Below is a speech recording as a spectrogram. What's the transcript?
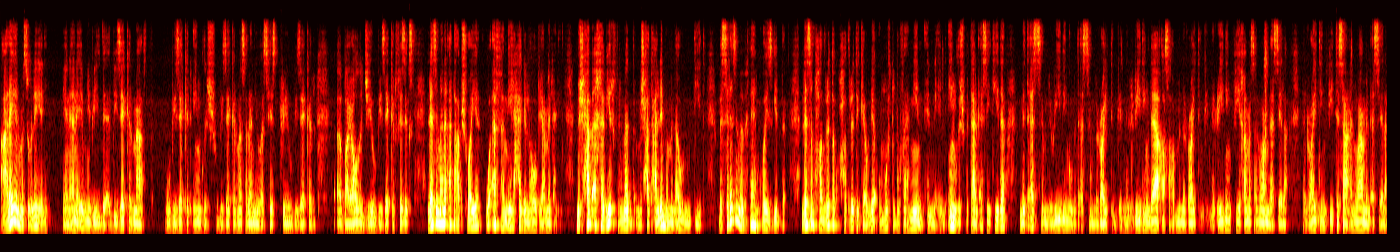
عليا المسؤولية دي. يعني أنا ابني بيذاكر math وبيذاكر English وبيذاكر مثلا US history وبيذاكر بيولوجي وبيذاكر physics لازم أنا أتعب شوية وأفهم إيه الحاجة اللي هو بيعملها دي. مش هبقى خبير في المادة مش هتعلمها من أول وجديد بس لازم أبقى فاهم كويس جدا. لازم حضرتك وحضرتك كاولياء أمور تبقوا فاهمين إن ال English بتاع ال SAT ده متقسم ل reading ومتقسم ل writing إن ال reading ده أصعب من ال writing إن ال reading فيه خمس أنواع من الأسئلة ال writing فيه تسع أنواع من الأسئلة.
